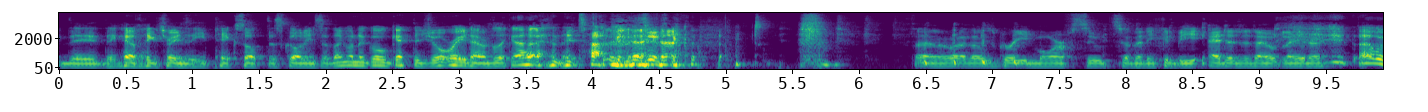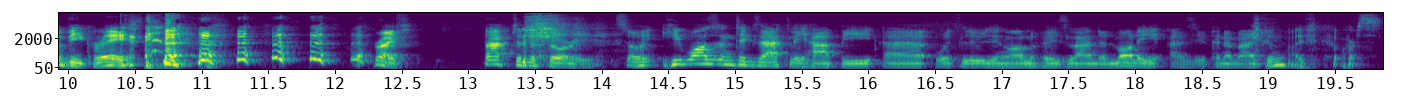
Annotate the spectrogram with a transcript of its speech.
they they have like trains he picks up the skull and he says I'm going to go get the jury now. And like ah, and they tap it. So one of those green morph suits so that he could be edited out later. that would be great. Right, back to the story. So he wasn't exactly happy uh, with losing all of his land and money, as you can imagine. of course,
